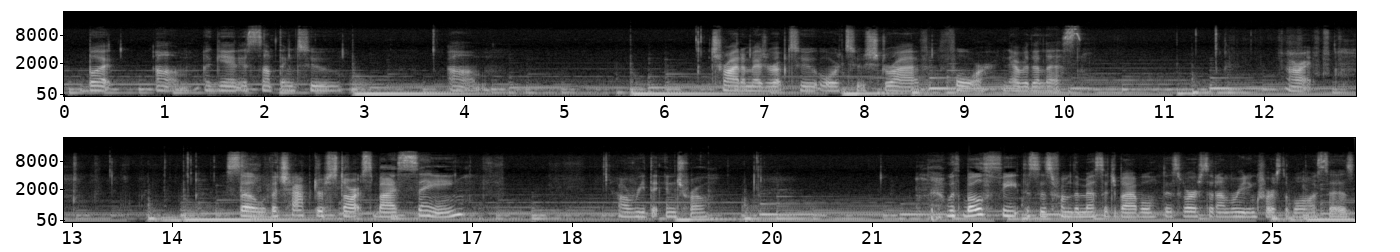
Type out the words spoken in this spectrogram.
but um, again, it's something to um, try to measure up to or to strive for. Nevertheless, all right. So the chapter starts by saying, I'll read the intro. With both feet, this is from the Message Bible, this verse that I'm reading first of all, it says,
